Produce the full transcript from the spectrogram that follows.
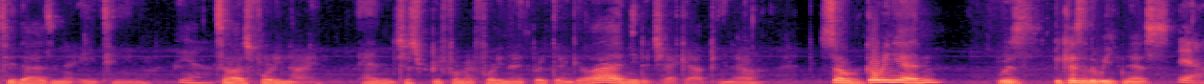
2018. yeah So I was 49. And just before my 49th birthday, and go, "Ah, I need a checkup, you know? So going in was because of the weakness, yeah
